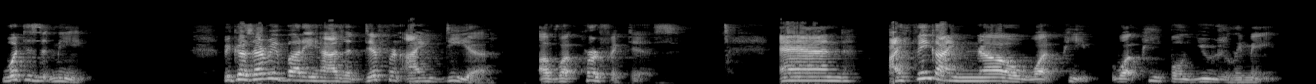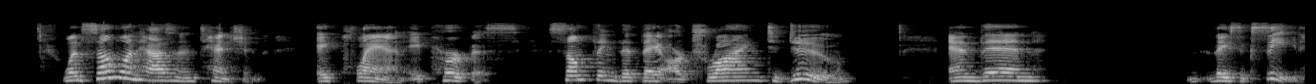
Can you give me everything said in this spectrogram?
what does it mean? Because everybody has a different idea of what perfect is. And I think I know what, pe what people usually mean. When someone has an intention, a plan, a purpose, something that they are trying to do, and then they succeed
